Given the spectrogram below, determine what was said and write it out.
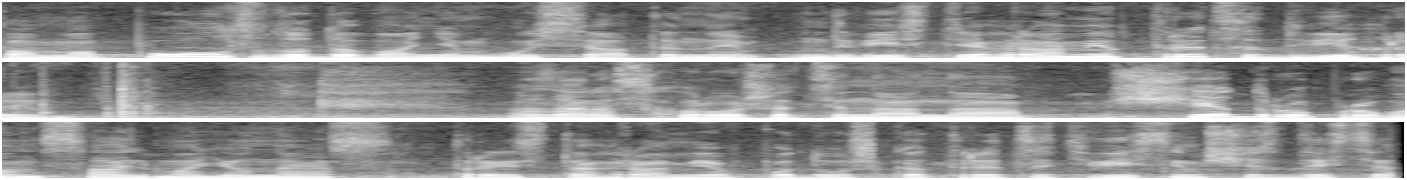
Памапол з додаванням гусятини 200 грамів 32 гривні. А зараз хороша ціна на щедро провансаль майонез 300 грамів подушка 38,60.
